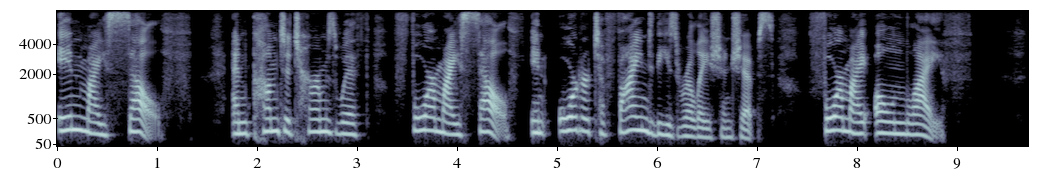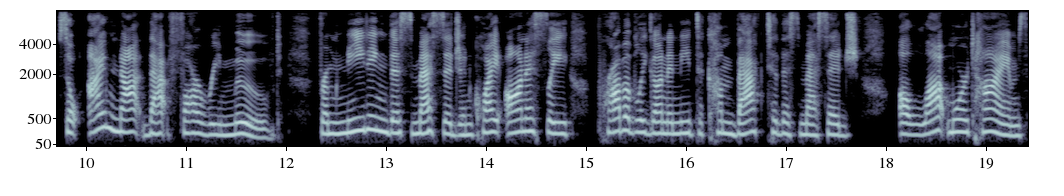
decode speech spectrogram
in myself and come to terms with for myself in order to find these relationships for my own life. So I'm not that far removed from needing this message. And quite honestly, probably going to need to come back to this message a lot more times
